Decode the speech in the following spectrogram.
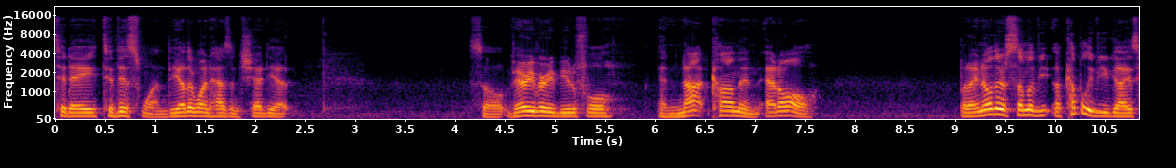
today to this one. The other one hasn't shed yet. So very, very beautiful and not common at all. But I know there's some of you, a couple of you guys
